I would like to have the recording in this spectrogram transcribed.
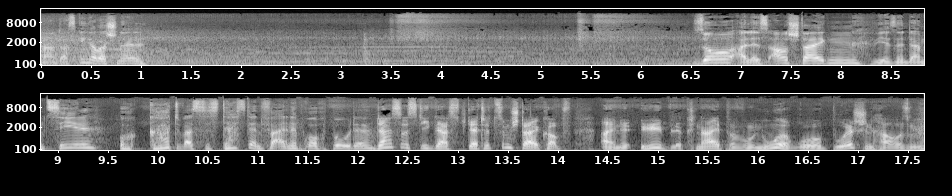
Ja, das ging aber schnell. So, alles aussteigen. Wir sind am Ziel. Oh Gott, was ist das denn für eine Bruchbude? Das ist die Gaststätte zum Steilkopf. Eine üble Kneipe, wo nur rohe Burschen hausen.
